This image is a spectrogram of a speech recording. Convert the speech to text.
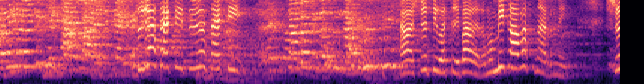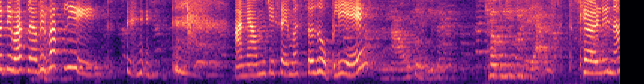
एवढी एवढी खुर्ची आणली काका. तुझ्यासाठी तुझ्यासाठी. थांबा मी बसून दाखवते. हा श्रुती बसली बाबर मग मी का बसणार नाही? श्रुती बसल्या मी बसली. आणि आमची सई मस्त झोपली आहे. खेळली ना?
